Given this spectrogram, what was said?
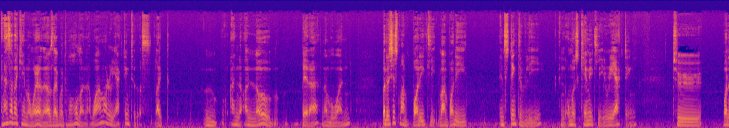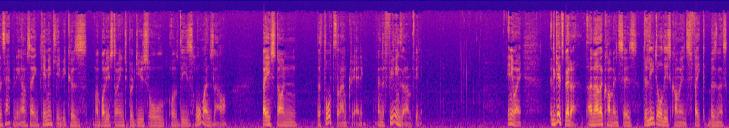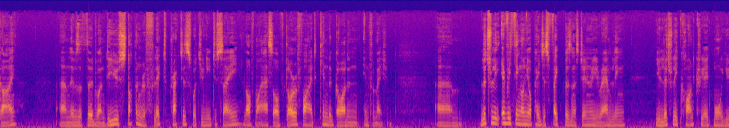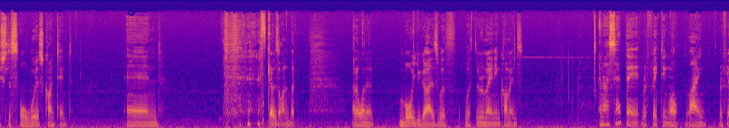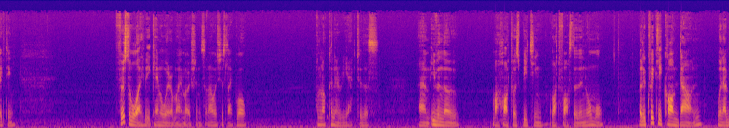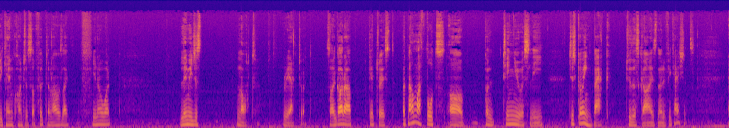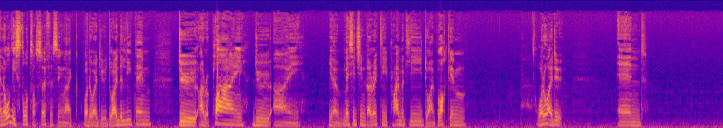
And as I became aware of that, I was like, well, hold on, why am I reacting to this? Like, I know, better, number one, but it's just my body, my body instinctively and almost chemically reacting to what is happening. I'm saying chemically because my body is starting to produce all of these hormones now based on the thoughts that I'm creating and the feelings that I'm feeling. Anyway, it gets better. Another comment says, delete all these comments, fake business guy. Um, there was a third one. Do you stop and reflect, practice what you need to say? Laugh my ass off. Glorified kindergarten information. Um, literally everything on your page is fake business, generally rambling. You literally can't create more useless or worse content. And it goes on, but I don't want to bore you guys with, with the remaining comments. And I sat there reflecting, well, lying, reflecting. First of all, I became aware of my emotions, and I was just like, well, I'm not going to react to this. Um, even though my heart was beating a lot faster than normal. But it quickly calmed down when I became conscious of it, and I was like, you know what? Let me just not react to it. So I got up, get dressed, but now my thoughts are continuously just going back to this guy's notifications. And all these thoughts are surfacing like, what do I do? Do I delete them? Do I reply? Do I, you know, message him directly, privately? Do I block him? What do I do? And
